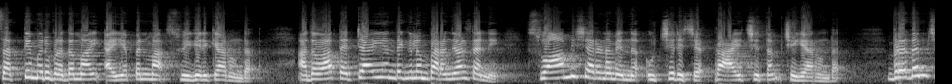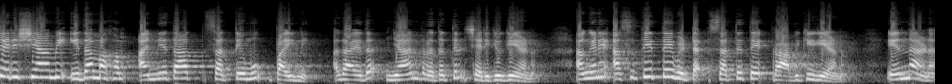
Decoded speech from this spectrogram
സത്യം ഒരു വ്രതമായി അയ്യപ്പന്മാർ സ്വീകരിക്കാറുണ്ട്. അഥവാ തെറ്റായി എന്തെങ്കിലും പറഞ്ഞാൽ തന്നെ സ്വാമി ശരണം എന്ന് ഉച്ചരിച്ച് പ്രായച്ചിത്തം ചെയ്യാറുണ്ട്. വ്രതം ചരിഷ്യാമി ഇതമഹം അന്യതാ സത്യമു പൈമി. അതായത് ഞാൻ വ്രതത്തിൽ ചരിക്കുകയാണ്. അങ്ങനെ അസത്യത്തെ വിട്ട് സത്യത്തെ പ്രാപിക്കുകയാണ്. എന്നാണ്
